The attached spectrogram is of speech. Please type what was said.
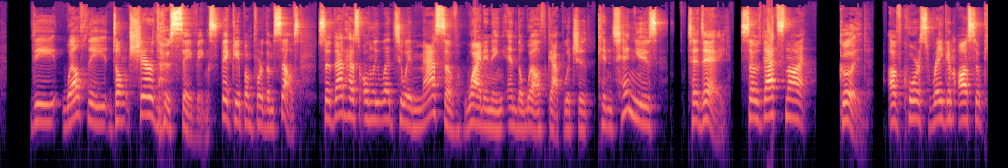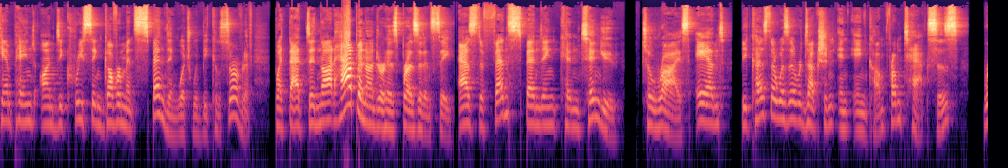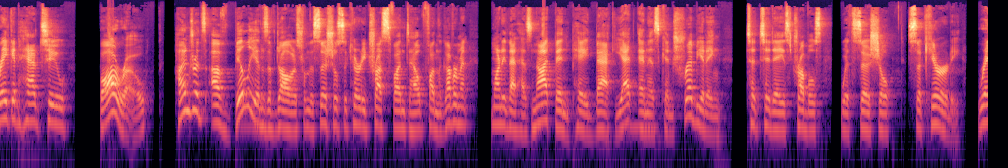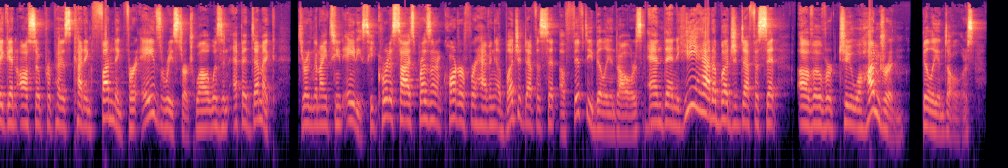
The wealthy don't share those savings. They keep them for themselves. So that has only led to a massive widening in the wealth gap, which it continues today. So that's not good. Of course, Reagan also campaigned on decreasing government spending, which would be conservative. But that did not happen under his presidency, as defense spending continued to rise. And because there was a reduction in income from taxes, Reagan had to borrow hundreds of billions of dollars from the Social Security Trust Fund to help fund the government, money that has not been paid back yet and is contributing to today's troubles with Social Security. Reagan also proposed cutting funding for AIDS research while it was an epidemic during the 1980s. He criticized President Carter for having a budget deficit of $50 billion, and then he had a budget deficit of over $200 billion,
